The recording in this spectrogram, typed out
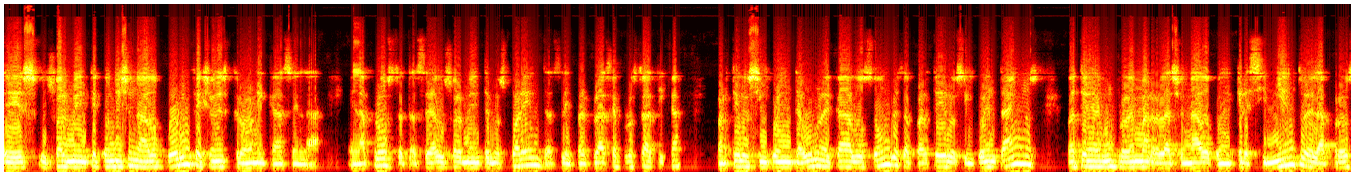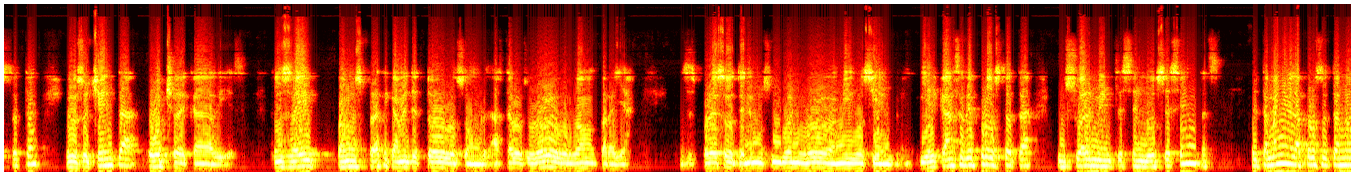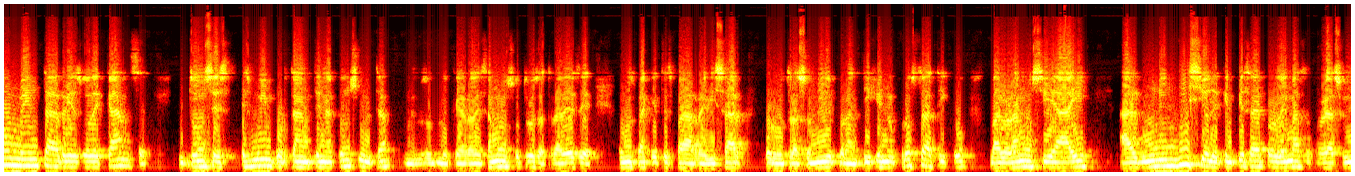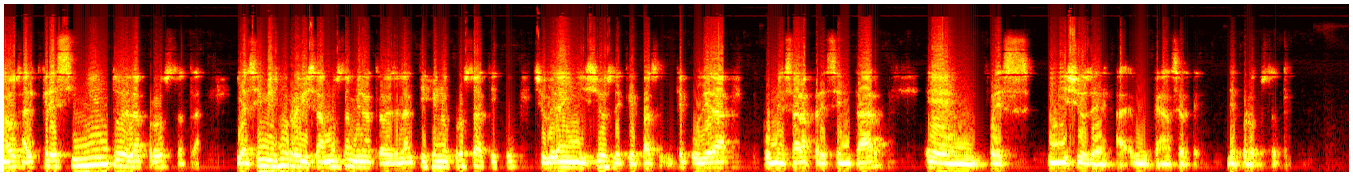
es usualmente condicionado por infecciones crónicas en la, en la próstata, se da usualmente en los 40, la hiperplasia prostática, a partir de los 51 de cada dos hombres, a partir de los 50 años, va a tener algún problema relacionado con el crecimiento de la próstata, y los 88 de cada 10. Entonces ahí vamos prácticamente todos los hombres, hasta los urólogos vamos para allá. Entonces, por eso tenemos un buen urólogo amigo siempre. Y el cáncer de próstata usualmente es en los 60. El tamaño de la próstata no aumenta el riesgo de cáncer. Entonces, es muy importante en la consulta, lo que realizamos nosotros a través de unos paquetes para revisar por ultrasonido y por antígeno prostático, valoramos si hay algún indicio de que empieza a haber problemas relacionados al crecimiento de la próstata. Y asimismo revisamos también a través del antígeno prostático si hubiera indicios de que, que pudiera comenzar a presentar eh, pues indicios de cáncer de, próstata.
